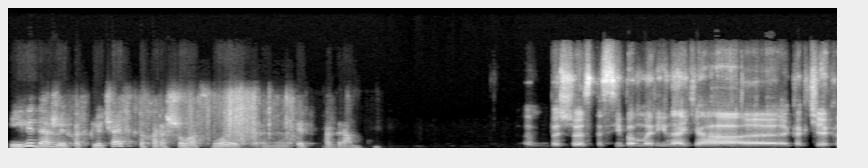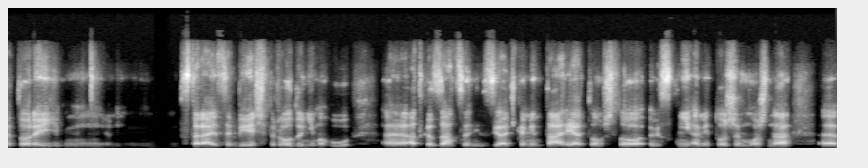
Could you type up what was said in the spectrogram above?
или даже их отключать, кто хорошо освоит э, эту программку. Большое спасибо, Марина. Я, э, как человек, который старается беречь природу, не могу э, отказаться сделать комментарий о том, что с книгами тоже можно э,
